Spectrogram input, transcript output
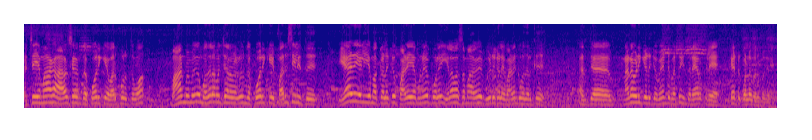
நிச்சயமாக அரசிடம் இந்த கோரிக்கையை வற்புறுத்துவோம். மாண்புமிகு முதலமைச்சர் அவர்கள் இந்த கோரிக்கையை பரிசீலித்து ஏழை எளிய மக்களுக்கு பழைய முறை போல இலவசமாகவே வீடுகளை வழங்குவதற்கு அது, நடவடிக்கை எடுக்க வேண்டும் என்று இந்த நேரத்திலே கேட்டுக்கொள்ள விரும்புகிறேன்.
